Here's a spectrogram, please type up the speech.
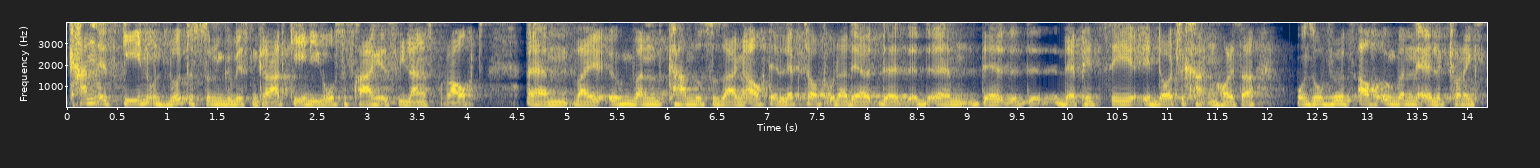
kann es gehen und wird es zu einem gewissen Grad gehen. Die große Frage ist, wie lange es braucht ähm, weil irgendwann kam sozusagen auch der Laptop oder der, der, ähm, der, der, der PC in deutsche Krankenhäuser und so wird es auch irgendwann ein Electronic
